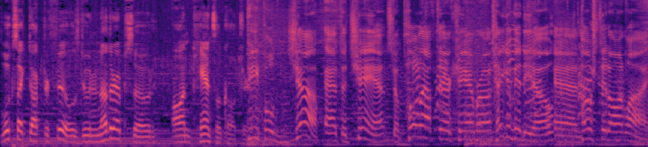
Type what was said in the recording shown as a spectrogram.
Looks like Dr. Phil is doing another episode on cancel culture. People jump at the chance to pull out their camera, take a video, and post it online.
